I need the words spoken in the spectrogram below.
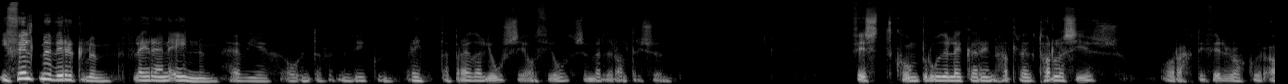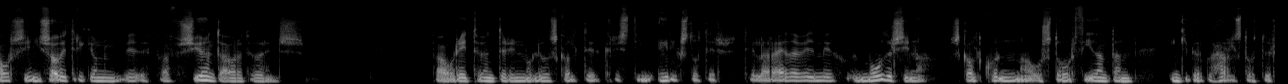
Í fylg með virglum, fleiri en einum, hef ég á undanförnum vikum reynd að bregða ljósi á þjóð sem verður aldrei söm. Fyrst kom brúðuleikarin Hallveig Torlasíus og rakti fyrir okkur ár sín í Sovjetríkjónum við upp af sjönda áratugurins. Þá reytöfundurinn og ljóðskaldið Kristín Eiríksdóttir til að ræða við mig um móður sína, skaldkonuna og stór þýðandan Yngibjörgu Haraldsdóttur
